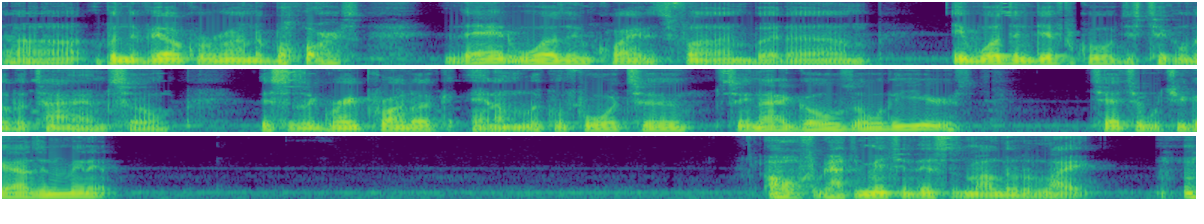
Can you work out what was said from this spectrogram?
uh, putting the Velcro around the bars, that wasn't quite as fun, but um, it wasn't difficult. Just took a little time. So this is a great product, and I'm looking forward to seeing how it goes over the years. Chat up with you guys in a minute. Oh, forgot to mention, this is my little light.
